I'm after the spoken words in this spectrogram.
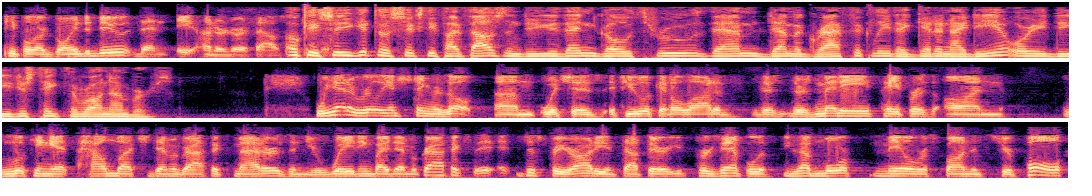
people are going to do than 800 or 1,000. Okay, so you get those 65,000. Do you then go through them demographically to get an idea, or do you just take the raw numbers? We had a really interesting result, um, which is if you look at a lot of there's there's many papers on looking at how much demographics matters and you're weighting by demographics. It, just for your audience out there, for example, if you have more male respondents to your poll,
